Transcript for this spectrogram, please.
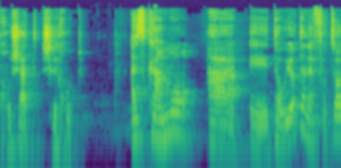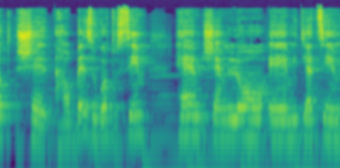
תחושת שליחות. אז כאמור, הטעויות הנפוצות שהרבה זוגות עושים הם שהם לא אה, מתייעצים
